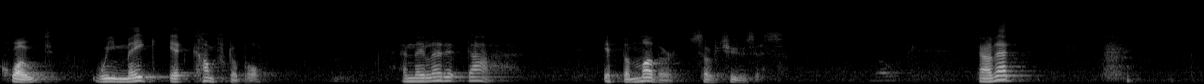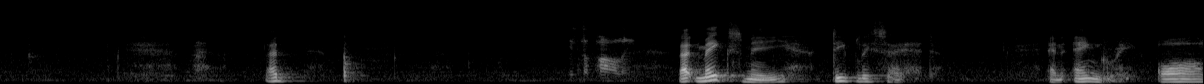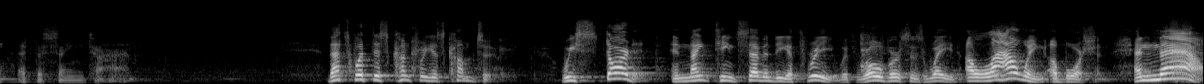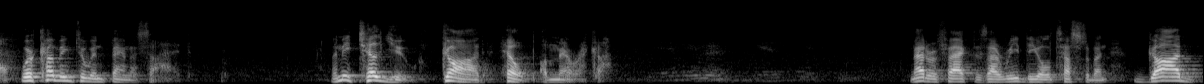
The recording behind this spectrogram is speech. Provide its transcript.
quote, we make it comfortable, and they let it die if the mother so chooses. Now that that That makes me deeply sad and angry all at the same time. That's what this country has come to. We started in 1973 with Roe versus Wade, allowing abortion, and now we're coming to infanticide. Let me tell you, God help America. Matter of fact, as I read the Old Testament, God,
